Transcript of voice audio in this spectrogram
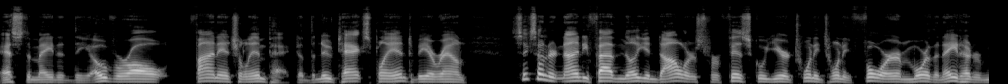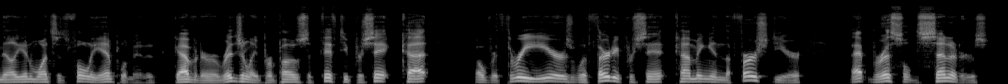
Estimated the overall financial impact of the new tax plan to be around $695 million for fiscal year 2024 and more than $800 million once it's fully implemented. Governor originally proposed a 50% cut over three years, with 30% coming in the first year. That bristled senators.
